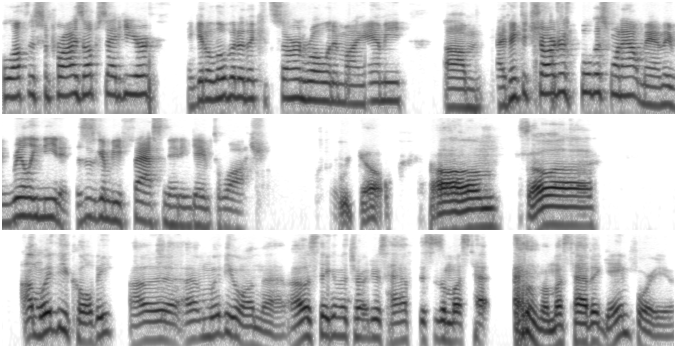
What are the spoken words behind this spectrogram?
pull off the surprise upset here and get a little bit of the concern rolling in Miami. Um, I think the Chargers pull this one out, man. They really need it. This is going to be a fascinating game to watch. There we go. Um, so uh, I'm with you, Colby. I, I'm with you on that. I was thinking the Chargers have this is a must have a must have it game for you.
